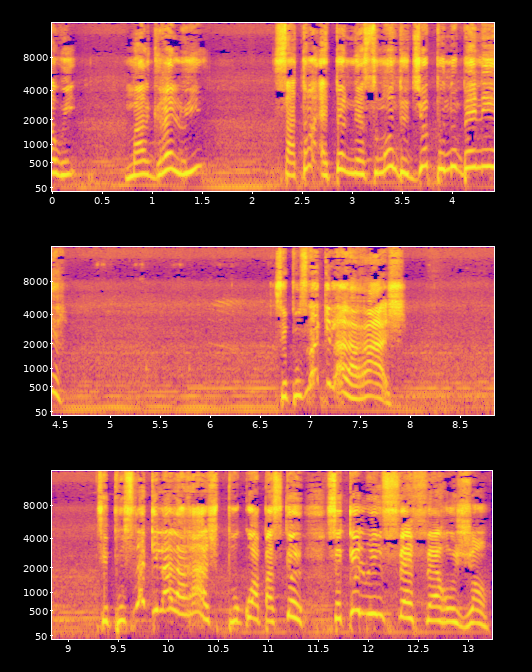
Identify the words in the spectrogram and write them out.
Ah oui, malgré lui, Satan est un instrument de Dieu pour nous bénir. C'est pour cela qu'il a la rage. C'est pour cela qu'il a la rage. Pourquoi? Parce que ce que lui fait faire aux gens,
